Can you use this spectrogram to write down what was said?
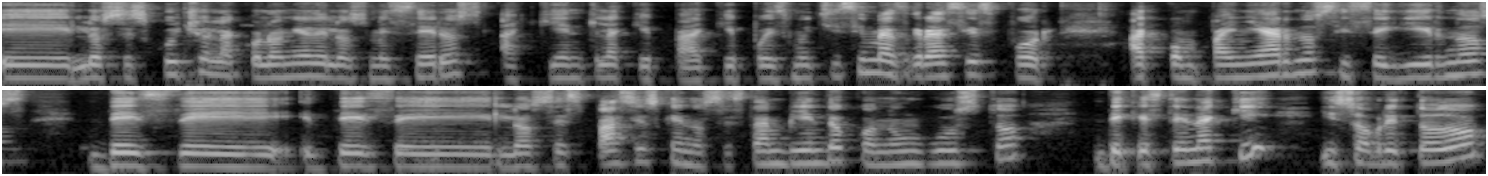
Eh, los escucho en la colonia de los meseros aquí en Tlaquepaque. Pues muchísimas gracias por acompañarnos y seguirnos desde, desde los espacios que nos están viendo con un gusto de que estén aquí y sobre todo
